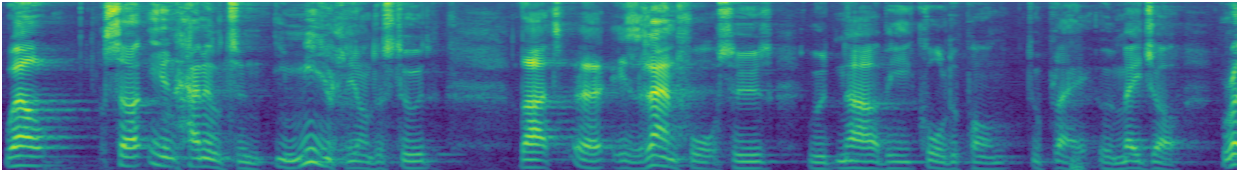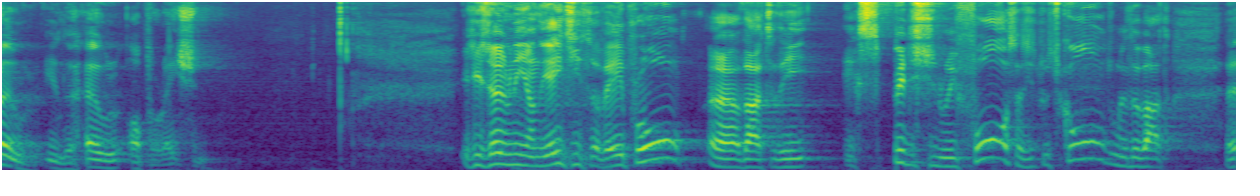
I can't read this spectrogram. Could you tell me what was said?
Well, Sir Ian Hamilton immediately understood that uh, his land forces would now be called upon to play a major role in the whole operation. It is only on the 18th of April uh, that the expeditionary force, as it was called, with about uh,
